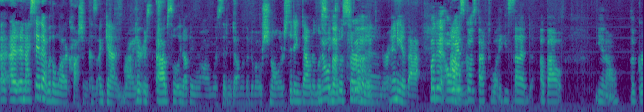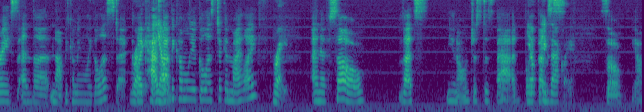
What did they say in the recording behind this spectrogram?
I, and I say that with a lot of caution because, again, Right. there is absolutely nothing wrong with sitting down with a devotional or sitting down and No, listening to a sermon or any of that. But it always Um, goes back to what he said about, you know, the grace and the not becoming legalistic. Right. Like, has Yep. that become legalistic in my life? Right. And if so, that's, you know, just as bad. Like, yep. that's- Exactly. So, yeah.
